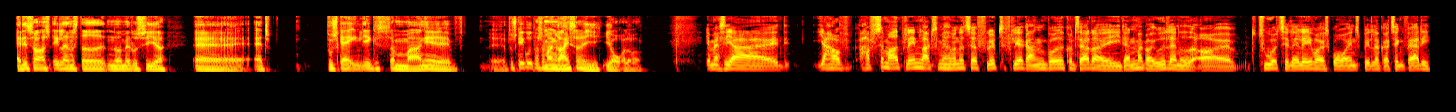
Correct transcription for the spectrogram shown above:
er det så også et eller andet sted noget med, at du siger, øh, at du skal egentlig ikke så mange... Øh, du skal ikke ud på så mange rejser i, i år, eller hvad? Jamen altså, jeg, jeg har haft så meget planlagt, som jeg har været nødt til at flytte flere gange. Både koncerter i Danmark og i udlandet, og øh, ture til LA, hvor jeg skulle over og indspille og gøre ting færdige.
